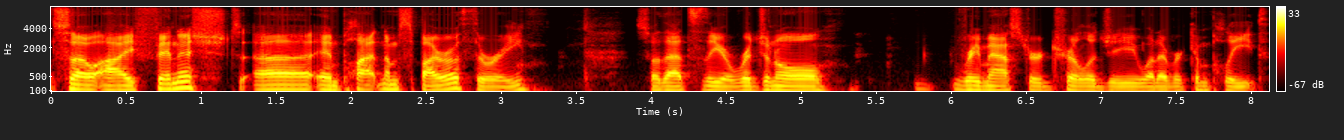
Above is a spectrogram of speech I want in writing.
so I finished uh, in Platinum Spyro three. So that's the original remastered trilogy, whatever complete.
